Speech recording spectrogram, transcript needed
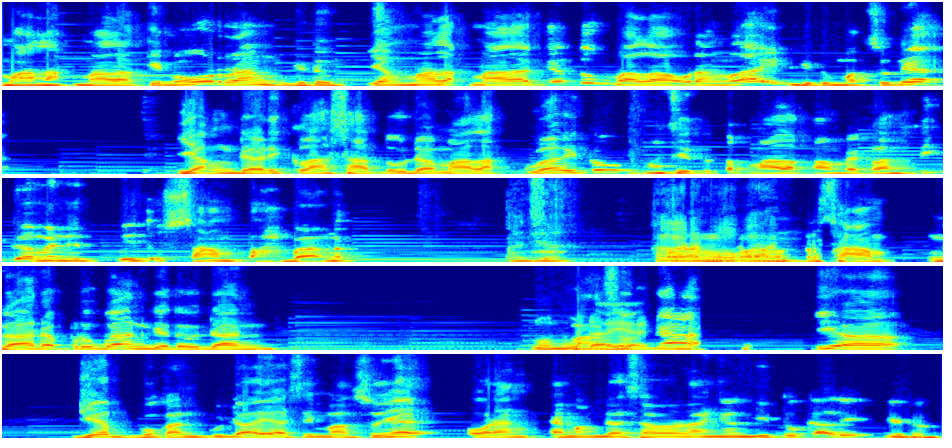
malak-malakin orang gitu. Yang malak-malakin tuh malah orang lain gitu. Maksudnya yang dari kelas 1 udah malak gua itu masih tetap malak sampai kelas 3 men itu, itu sampah banget. anjir, kagak ada perubahan. Orang-orang tersam nggak ada perubahan gitu dan mau budaya maksudnya dia iya dia bukan budaya sih maksudnya orang emang dasar orangnya gitu kali gitu.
